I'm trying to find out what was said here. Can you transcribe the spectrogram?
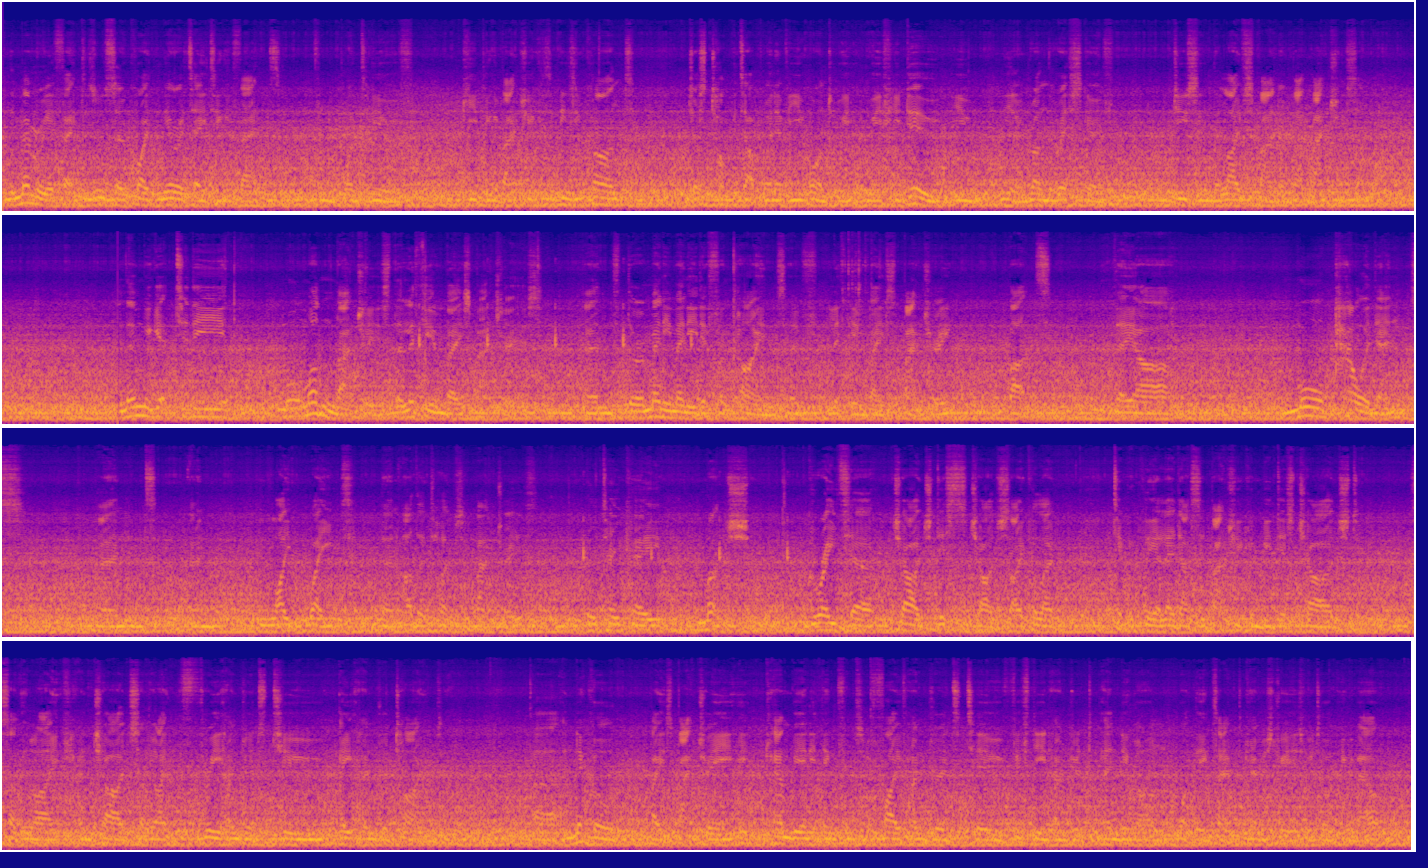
and the memory effect is also quite an irritating effect from the point of view of keeping a battery because it means you can't just top it up whenever you want or if you do you you know run the risk of reducing the lifespan of that battery somewhat and then we get to the more modern batteries, the lithium-based batteries. And there are many, many different kinds of lithium-based battery, but they are more power dense and, and lightweight than other types of batteries. They take a much greater charge discharge cycle. Like typically, a lead acid battery can be discharged something like and charge something like 300 to 800 times. Uh, a nickel-based battery, it can be anything from sort of 500 to 1500, depending on what the exact chemistry is we're talking about.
